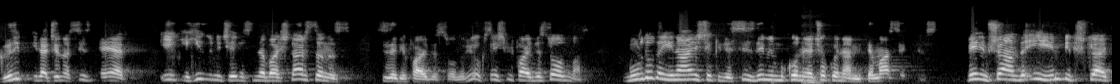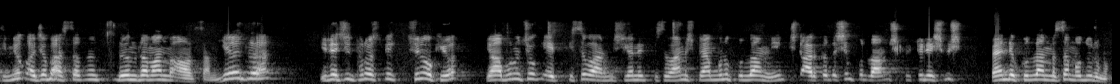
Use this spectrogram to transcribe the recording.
Grip ilacına siz eğer ilk iki gün içerisinde başlarsanız size bir faydası olur. Yoksa hiçbir faydası olmaz. Burada da yine aynı şekilde siz demin bu konuya çok önemli temas ettiniz. Benim şu anda iyiyim, bir şikayetim yok. Acaba hastalığım zaman mı alsam? Ya da ilacın prospektüsünü okuyor. Ya bunun çok etkisi varmış, yan etkisi varmış. Ben bunu kullanmayayım. İşte arkadaşım kullanmış, kötüleşmiş. Ben de kullanmasam olur mu?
